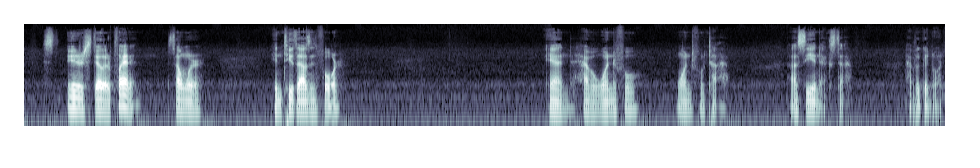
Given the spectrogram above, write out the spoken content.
interstellar planet somewhere in 2004. And have a wonderful, wonderful time. I'll see you next time. Have a good one.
